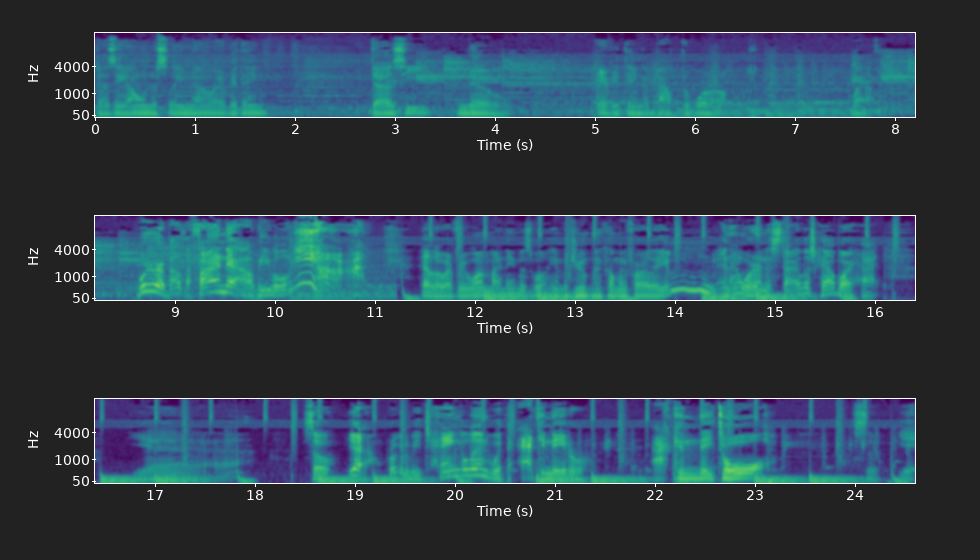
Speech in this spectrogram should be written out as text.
does he honestly know everything? Does he know everything about the world? Well, we're about to find out, people. Yeehaw! Hello, everyone. My name is William, but you may call me Farley. Mm, and I'm wearing a stylish cowboy hat. Yeah. So, yeah, we're going to be tangling with the Akinator. Akinator. So, yeah,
